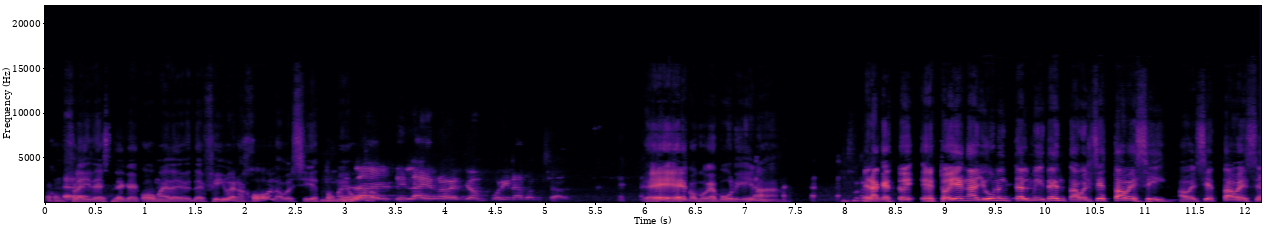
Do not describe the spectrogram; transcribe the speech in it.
con flay de ese que come de, de fibra, Joel, a ver si esto me Dile ahí, Robert John, Purina Don Eh, eh, ¿cómo que Purina? Mira que estoy, estoy en ayuno intermitente, a ver si esta vez sí, a ver si esta vez sí.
